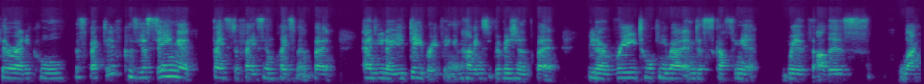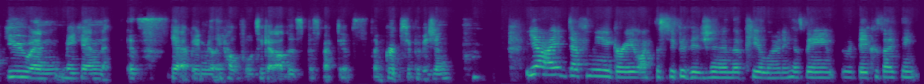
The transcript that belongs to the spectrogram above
theoretical perspective, because you're seeing it face to face in placement, but and you know, you're debriefing and having supervision, but you know, re talking about it and discussing it with others like you and Megan, it's yeah, been really helpful to get others' perspectives, like group supervision. Yeah, I definitely agree. Like the supervision and the peer learning has been because I think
